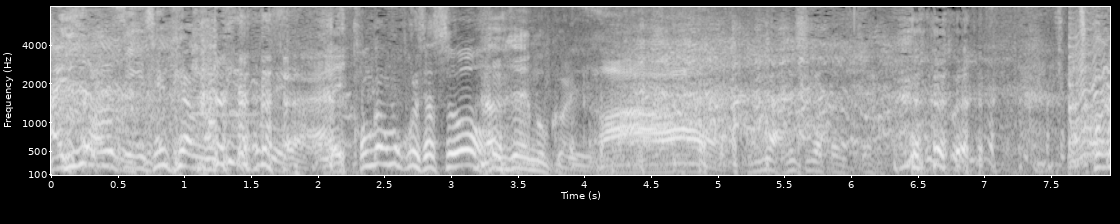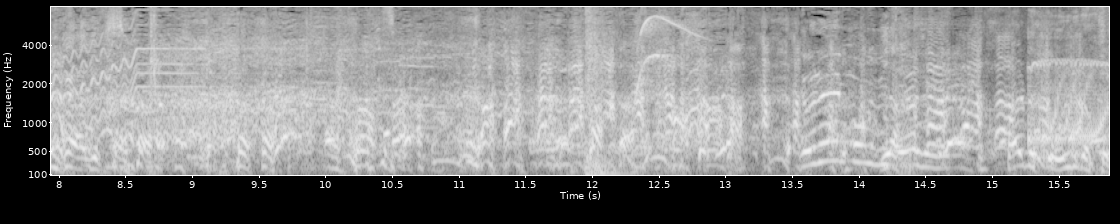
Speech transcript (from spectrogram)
아, 이제 알았어. 이게 생피한 건데. 건강 목걸이 샀어. 남자의 목걸이. 우리 아저씨 같다, 진짜. 정말 아저씨. 연예인 몸입니다, 저게. 발목 올리라고.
